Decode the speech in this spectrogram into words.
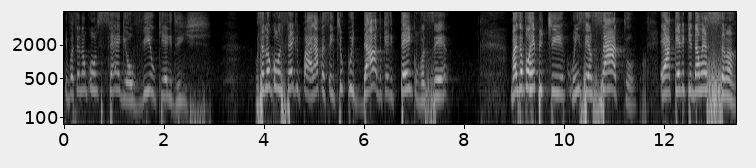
E você não consegue ouvir o que ele diz. Você não consegue parar para sentir o cuidado que ele tem com você. Mas eu vou repetir: o insensato é aquele que não é sã,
